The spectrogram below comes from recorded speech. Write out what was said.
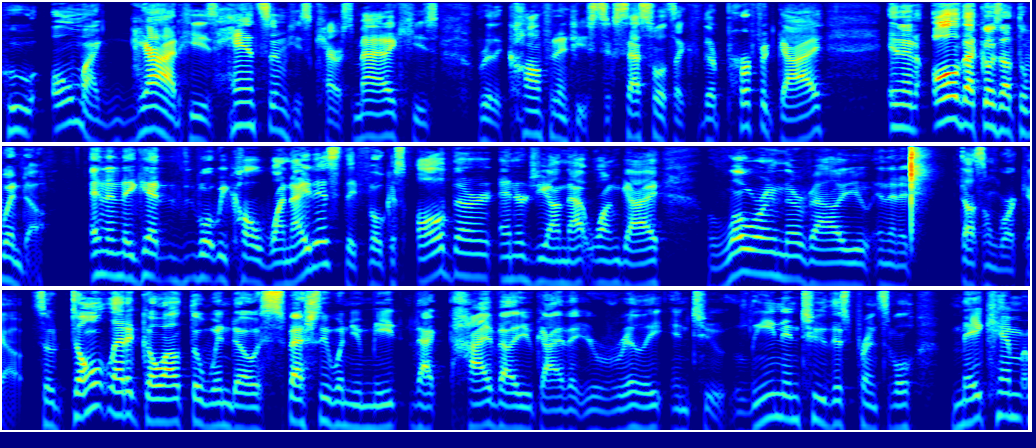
who, oh my God, he's handsome, he's charismatic, he's really confident, he's successful. It's like they're perfect guy. And then all of that goes out the window and then they get what we call one-itis. They focus all of their energy on that one guy, lowering their value, and then it doesn't work out. So don't let it go out the window, especially when you meet that high value guy that you're really into. Lean into this principle, make him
